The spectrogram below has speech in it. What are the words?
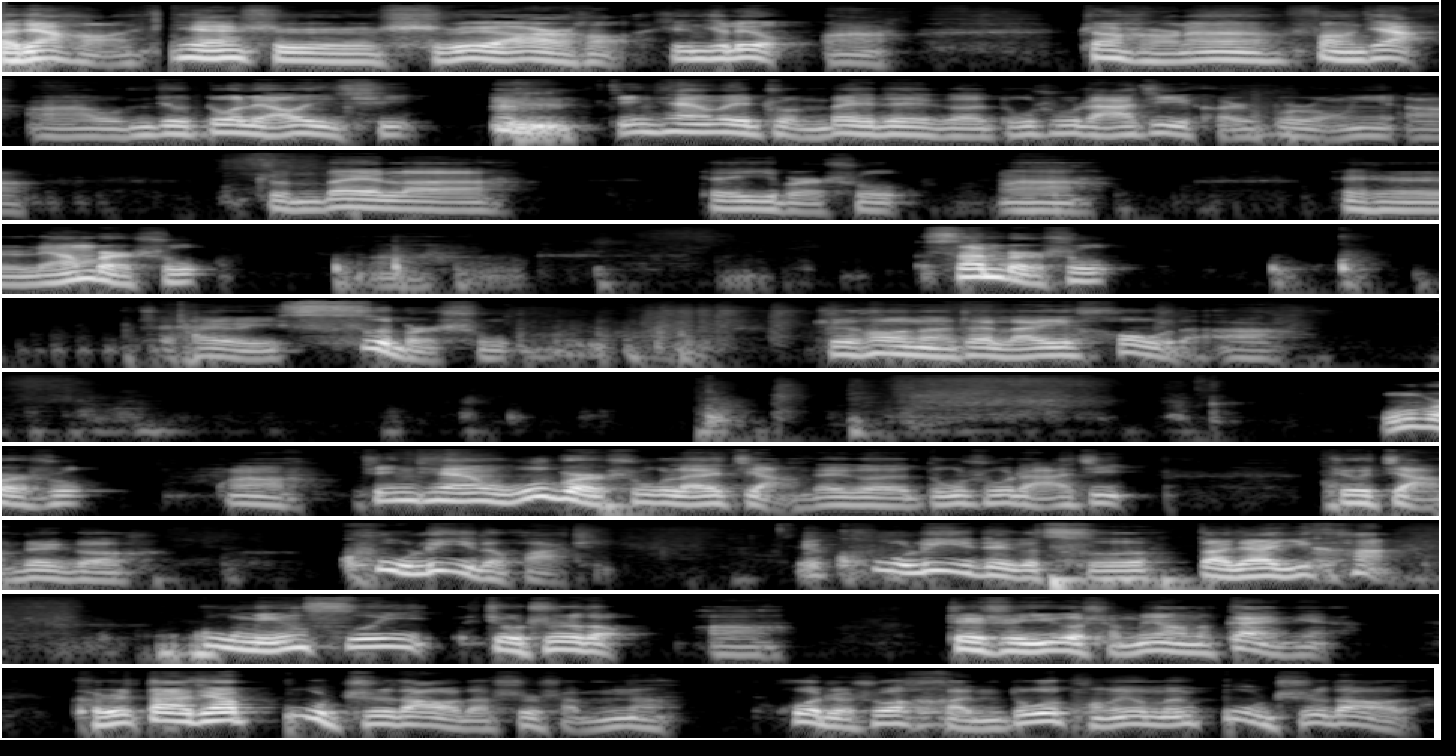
大家好，今天是十月二号，星期六啊，正好呢放假啊，我们就多聊一期。今天为准备这个读书杂记可是不容易啊，准备了这一本书啊，这是两本书啊，三本书，这还有一四本书，最后呢再来一厚的啊，五本书。啊，今天五本书来讲这个读书杂记，就讲这个酷吏的话题。这酷吏这个词，大家一看，顾名思义就知道啊，这是一个什么样的概念。可是大家不知道的是什么呢？或者说很多朋友们不知道的，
